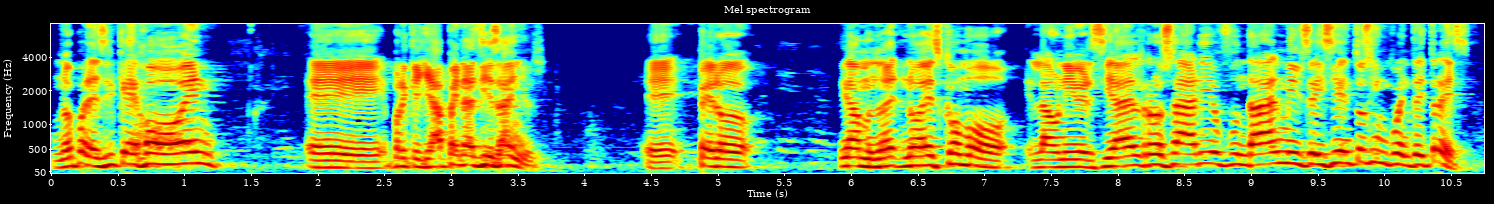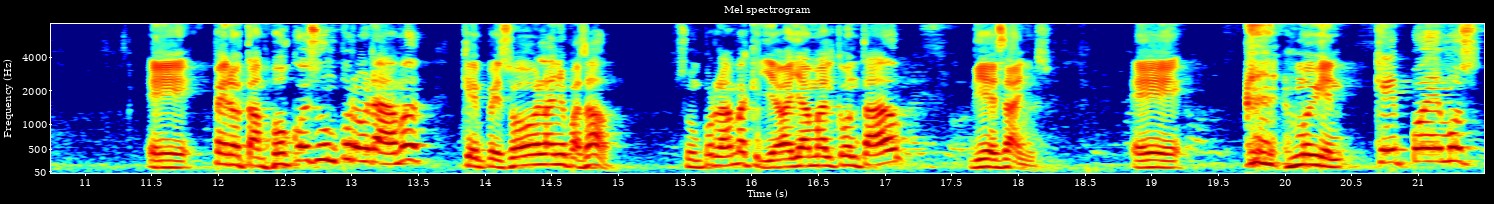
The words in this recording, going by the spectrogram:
Uno puede decir que es joven eh, porque ya apenas 10 años. Eh, pero, digamos, no es, como la Universidad del Rosario fundada en 1653. Eh, pero tampoco es un programa que empezó el año pasado. Es un programa que lleva ya mal contado 10 años. Muy bien, ¿qué podemos,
